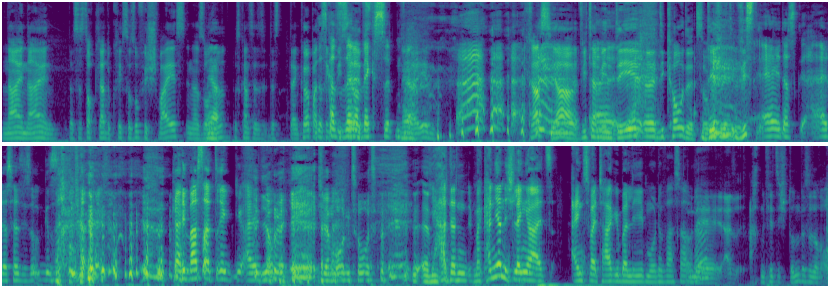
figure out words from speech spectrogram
Nein, nein. Das ist doch klar, du kriegst doch so viel Schweiß in der Sonne. Ja. Das kannst du, das, dein Körper Das trinkt kannst du sich selber selbst. wegsippen. Ja, eben. Krass, ja. Vitamin D äh, decoded. So Definitiv. Wisst, Ey, das, ey, das hört sich so ungesund an. Kein Wasser trinken einfach. Junge, ich wäre morgen tot. ähm, Ja, dann, man kann ja nicht länger als ein, zwei Tage überleben ohne Wasser, oder? Nee, also 48 Stunden bist du doch 48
